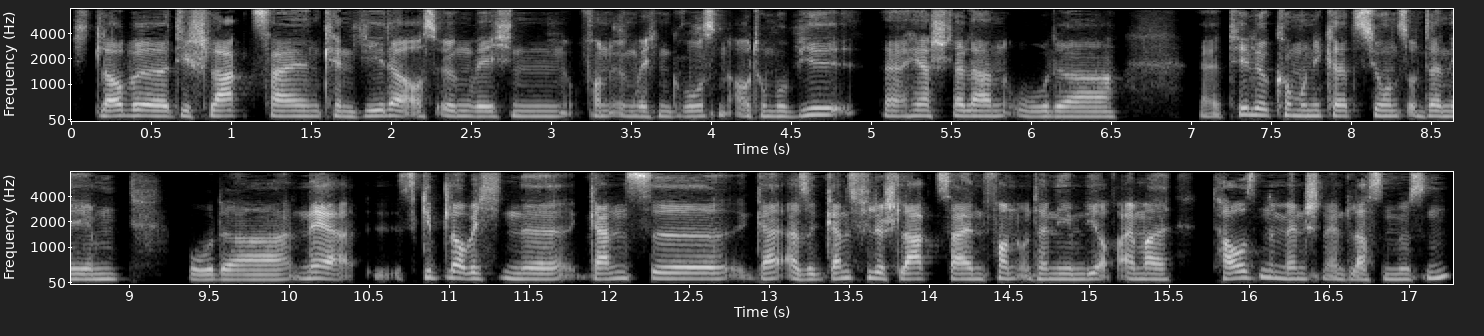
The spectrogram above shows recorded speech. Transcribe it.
Ich glaube, die Schlagzeilen kennt jeder aus irgendwelchen, von irgendwelchen großen Automobilherstellern oder äh, Telekommunikationsunternehmen oder, naja, es gibt, glaube ich, eine ganze, also ganz viele Schlagzeilen von Unternehmen, die auf einmal tausende Menschen entlassen müssen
